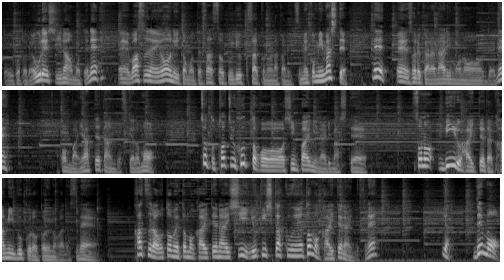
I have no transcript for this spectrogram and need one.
ということで、嬉しいな思ってね、えー、忘れんようにと思って早速リュックサックの中に詰め込みまして、で、えー、それから鳴り物でね、本番やってたんですけども、ちょっと途中ふっとこう心配になりまして、そのビール入ってた紙袋というのがですね、桂乙女とも書いてないし、雪鹿くんへとも書いてないんですね。いや、でも、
